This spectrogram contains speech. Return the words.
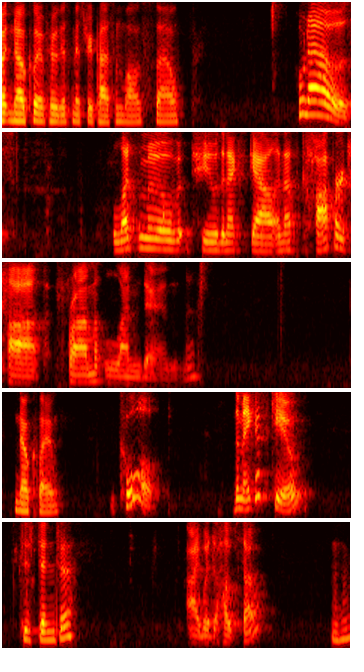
But no clue of who this mystery person was. So Who knows? Let's move to the next gal, and that's Copper Topp from London. no clue. Cool. The makeup's cute. She's Ginger. I would hope so. Mm-hmm.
